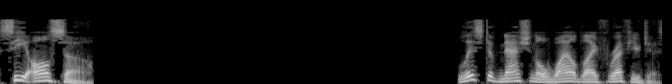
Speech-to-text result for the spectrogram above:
See also List of national wildlife refuges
